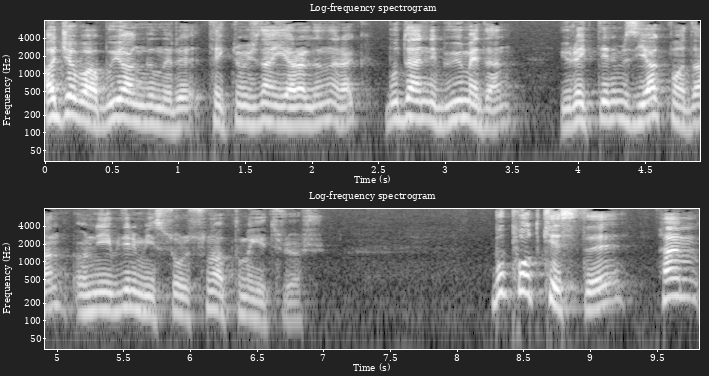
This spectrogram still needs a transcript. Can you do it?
acaba bu yangınları teknolojiden yararlanarak bu denli büyümeden, yüreklerimizi yakmadan önleyebilir miyiz sorusunu aklıma getiriyor. Bu podcast'te hem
